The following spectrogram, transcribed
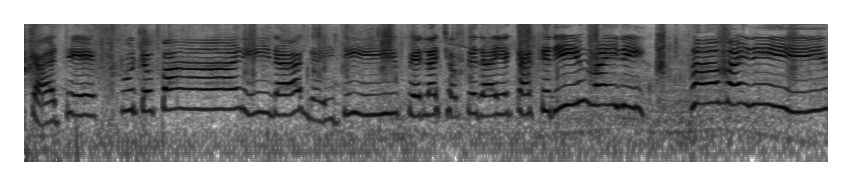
કાંઠે હું તો પાણી રા ગઈ હતી પેલા છોકરાએ કાકરી મારી હા મારી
